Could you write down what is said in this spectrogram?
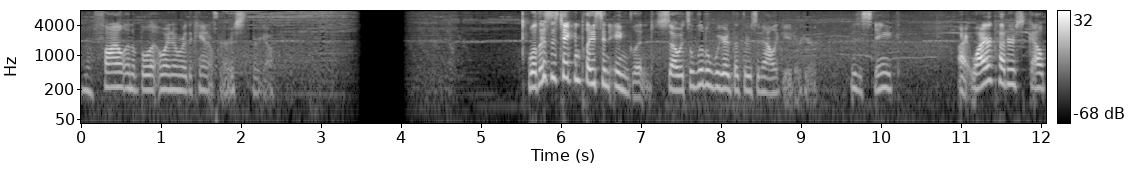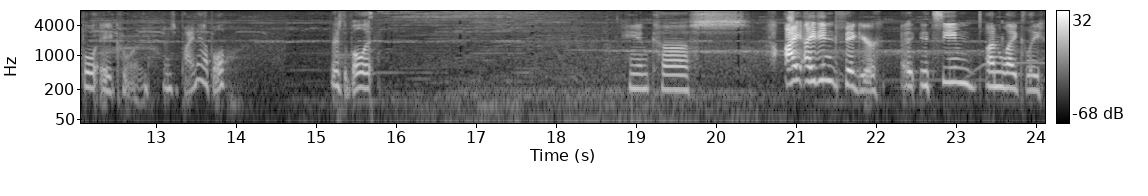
And a file and a bullet. Oh, I know where the can opener is. There we go. Well, this is taking place in England, so it's a little weird that there's an alligator here. There's a snake. All right, wire cutter, scalpel, acorn. There's a pineapple. There's the bullet. Handcuffs. I, I didn't figure. It, it seemed unlikely.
